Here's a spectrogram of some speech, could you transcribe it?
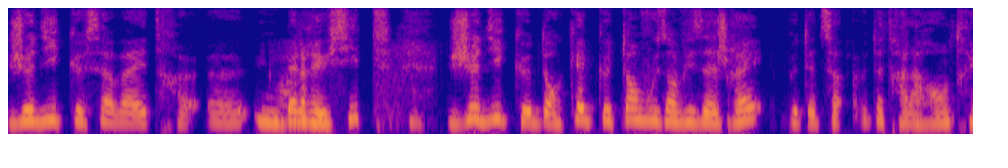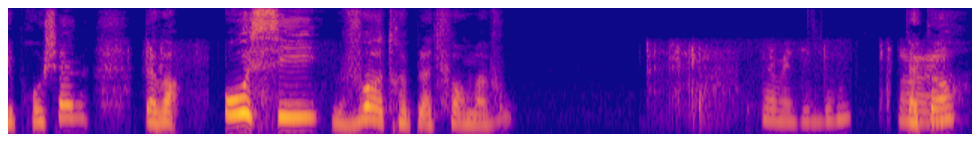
Je dis que ça va être euh, une belle réussite. Je dis que dans quelques temps vous envisagerez, peut-être peut-être à la rentrée prochaine, d'avoir aussi votre plateforme à vous. D'accord?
